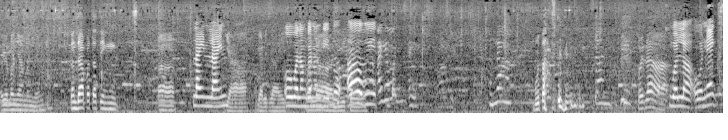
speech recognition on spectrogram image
Ay, yaman-yaman yan. Kang dapat ating, ah, Line, line. yeah, got it right. Oh, walang ganun Wala, dito. dito. Ah, wait. Ayun. Ay. Hala. Butas. Wala. Wala. Oh, next.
